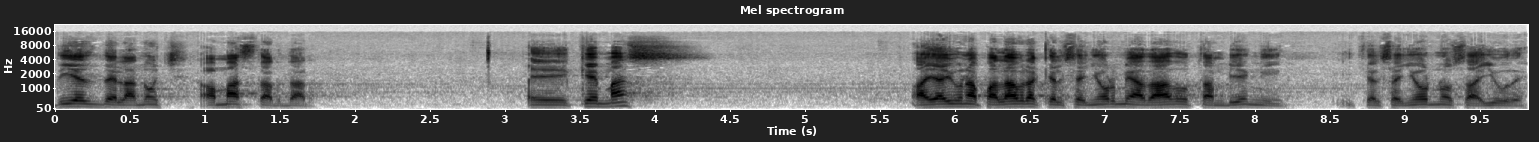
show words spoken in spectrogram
10 de la noche, a más tardar. Eh, ¿Qué más? Ahí hay una palabra que el Señor me ha dado también y, y que el Señor nos ayude.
